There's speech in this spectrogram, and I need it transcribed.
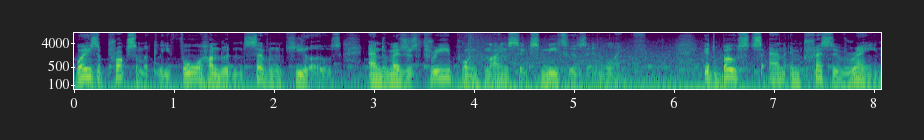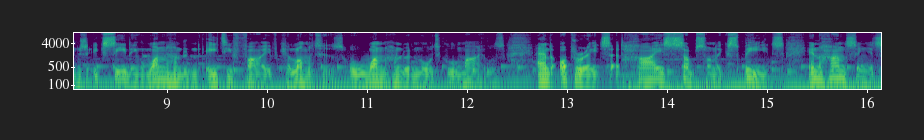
weighs approximately 407 kilos and measures 3.96 meters in length. It boasts an impressive range exceeding 185 kilometers or 100 nautical miles and operates at high subsonic speeds, enhancing its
